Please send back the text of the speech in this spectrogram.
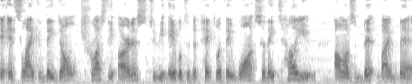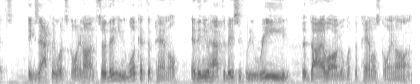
It's like they don't trust the artists to be able to depict what they want, so they tell you almost bit by bit exactly what's going on. So then you look at the panel, and then you have to basically read the dialogue of what the panel's going on.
